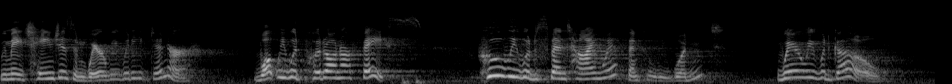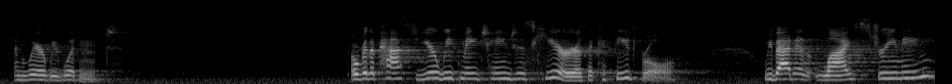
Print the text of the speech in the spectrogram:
We made changes in where we would eat dinner, what we would put on our face, who we would spend time with and who we wouldn't, where we would go and where we wouldn't. Over the past year, we've made changes here at the cathedral. We've added live streaming.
